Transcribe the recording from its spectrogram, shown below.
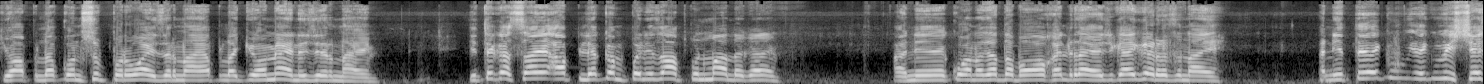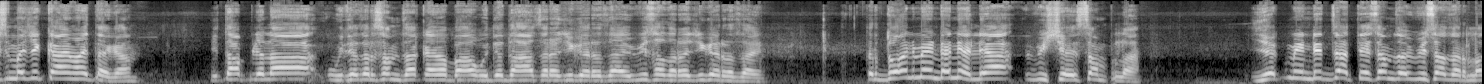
किंवा आपला कोण सुपरवायझर नाही आपला किंवा मॅनेजर नाही. इथं कसं आहे आपल्या कंपनीचा आपण मालक आहे. आणि कोणाच्या दबावाखाली राहायची काही गरज नाही. आणि इथं एक एक विशेष म्हणजे काय माहीत आहे का? इथं आपल्याला उद्या जर समजा काय बाबा उद्या दहा हजाराची गरज आहे वीस हजाराची गरज आहे. तर दोन मेंढ्या नेल्या विषय संपला. एक मेंढीत जाते समजा वीस हजारला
